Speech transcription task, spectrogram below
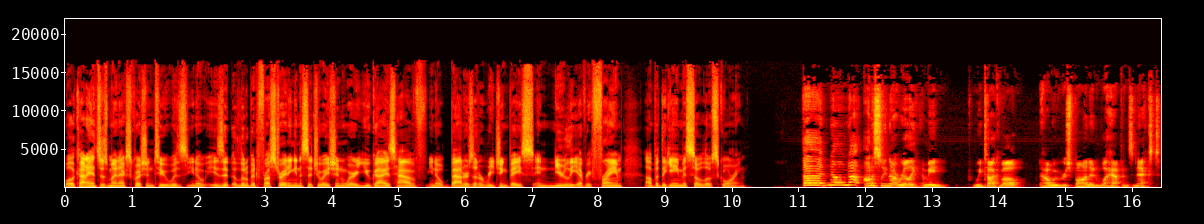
Well, it kind of answers my next question too. Was you know, is it a little bit frustrating in a situation where you guys have you know batters that are reaching base in nearly every frame, uh, but the game is so low scoring? Uh, no, not honestly, not really. I mean, we talk about how we respond and what happens next.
